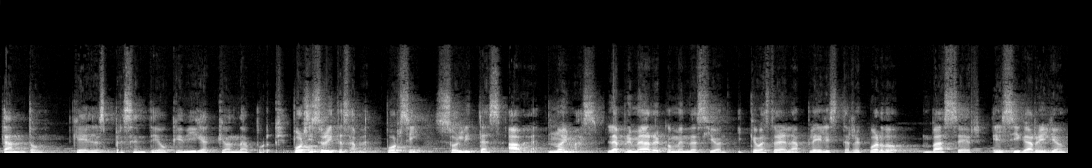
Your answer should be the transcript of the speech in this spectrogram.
tanto que les presente o que diga qué onda porque por sí solitas hablan, por sí solitas hablan, no hay más. La primera recomendación y que va a estar en la playlist, te recuerdo, va a ser El cigarrillo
